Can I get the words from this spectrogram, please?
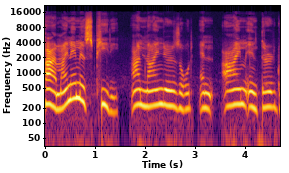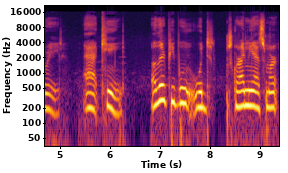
Hi, my name is Petey. I'm nine years old and I'm in third grade at King. Other people would describe me as smart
